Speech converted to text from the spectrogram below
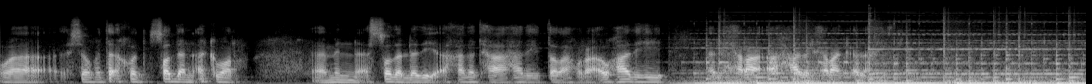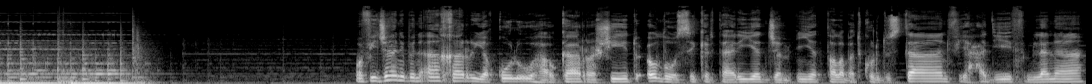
وسوف تأخذ صدى أكبر من الصدى الذي أخذتها هذه التظاهرة أو هذه الحراك هذا الحراك الأخير. وفي جانب آخر يقول هاوكار رشيد عضو سكرتارية جمعية طلبة كردستان في حديث لنا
